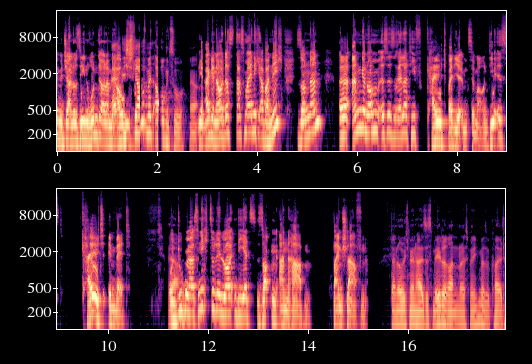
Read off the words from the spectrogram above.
mit Jalousien runter oder mit Äh, Augen ich schlafe mit Augen zu. Ja. Ja, genau, das, das meine ich aber nicht, sondern äh, angenommen, es ist relativ kalt bei dir im Zimmer und dir ist kalt im Bett. Ja. Und du gehörst nicht zu den Leuten, die jetzt Socken anhaben beim Schlafen. Dann hole ich mir ein heißes Mädel ran, dann ist mir nicht mehr so kalt.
